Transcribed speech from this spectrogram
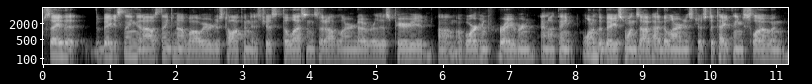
say that the biggest thing that I was thinking of while we were just talking is just the lessons that I've learned over this period um, of working for Rayburn. And I think one of the biggest ones I've had to learn is just to take things slow and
